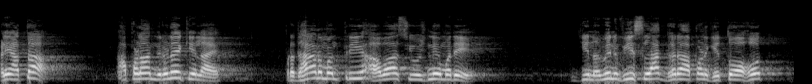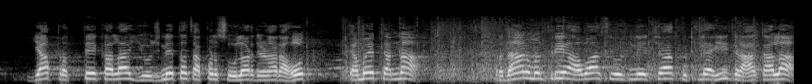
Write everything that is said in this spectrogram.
आणि आता आपण हा निर्णय केलाय प्रधानमंत्री आवास योजनेमध्ये जी नवीन वीस लाख घरं आपण घेतो आहोत या प्रत्येकाला योजनेतच आपण सोलार देणार आहोत. त्यामुळे त्यांना प्रधानमंत्री आवास योजनेच्या कुठल्याही ग्राहकाला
